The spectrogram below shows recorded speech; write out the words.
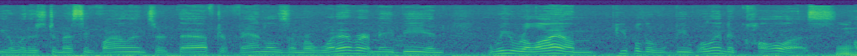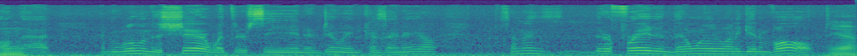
you know whether it's domestic violence or theft or vandalism or whatever it may be, and we rely on people to be willing to call us on that and be willing to share what they're seeing and doing because I know sometimes they're afraid and they don't really want to get involved. Yeah.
